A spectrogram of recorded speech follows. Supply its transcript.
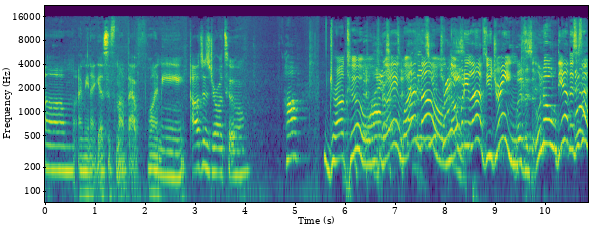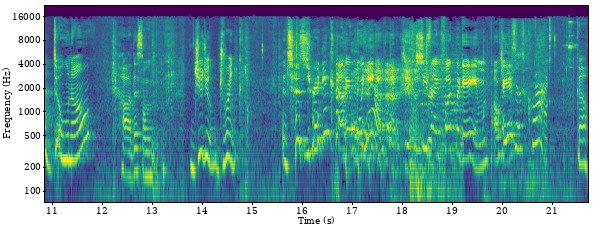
Um, I mean, I guess it's not that funny. I'll just draw two. Huh? Draw two. Wait, what? means No, you drink. nobody laughs. You drink. What is this? Uno? Yeah, this isn't Uno. Oh, this one. Juju, drink. Just drink. I'm weak. She's like, fuck the game. Okay. Jesus Christ. Go.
